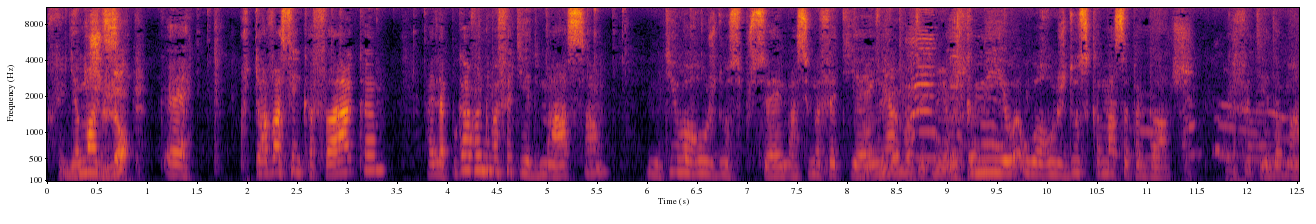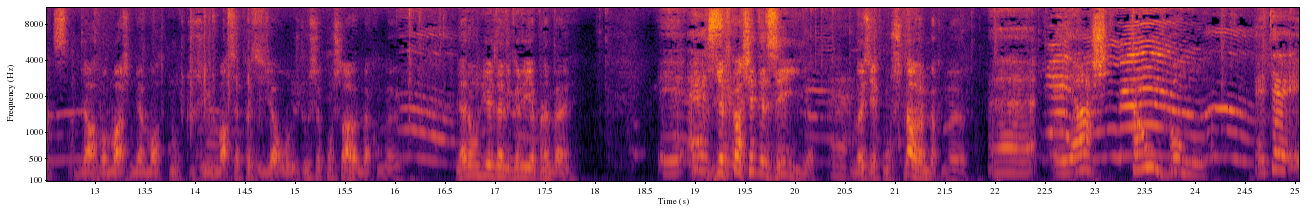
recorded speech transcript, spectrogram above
Que fica Minha mãe dizia, é, cortava assim com a faca, Ela pegava numa fatia de massa, metia o arroz doce por cima, assim uma comia e comia o arroz doce com a massa por baixo. A fatia da massa. Minha avó mais minha mãe muito cozinha, massa fazia arroz doce, eu constava-me a comer. Era um dia de alegria para mim. E, Eu essa- podia ficar cheio de É. mas eu constava-me a comer. Ah, eu acho tão bom. Até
